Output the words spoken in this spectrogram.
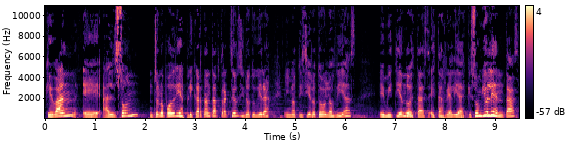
que van eh, al son. Yo no podría explicar tanta abstracción si no tuviera el noticiero todos los días emitiendo estas, estas realidades que son violentas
